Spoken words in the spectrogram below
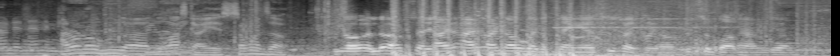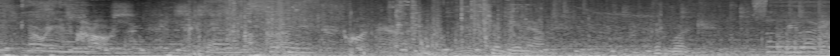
I an enemy. I don't know who uh, the last guy is. Someone's up. No, no, I'm saying, I, I, I know where the thing is. He's right there. It's a bloodhound again. Champion out. Good work. Reloading.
